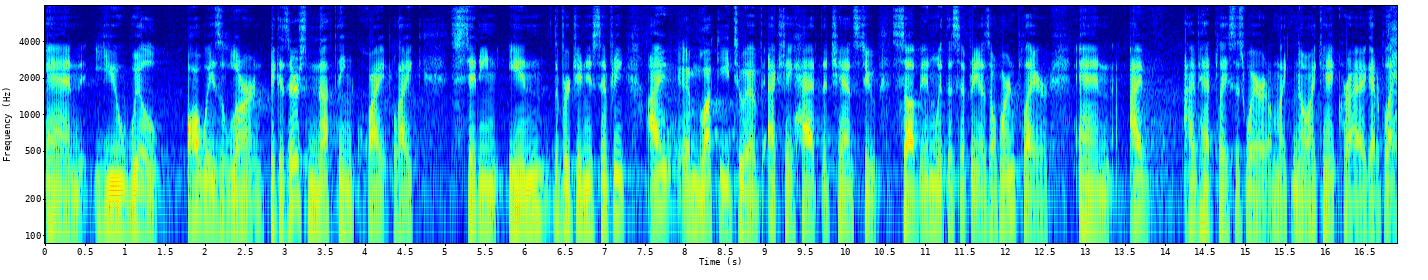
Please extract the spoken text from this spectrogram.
and you will always learn because there's nothing quite like sitting in the Virginia Symphony. I am lucky to have actually had the chance to sub in with the symphony as a horn player, and I've I've had places where I'm like, no, I can't cry. I got to play,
